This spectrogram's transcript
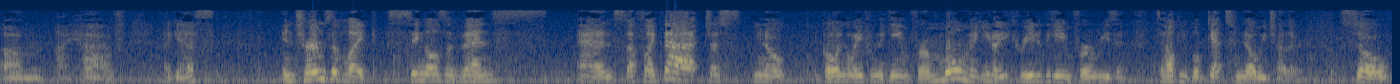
um, I have, I guess, in terms of like singles events and stuff like that, just, you know, going away from the game for a moment, you know, you created the game for a reason to help people get to know each other. So,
